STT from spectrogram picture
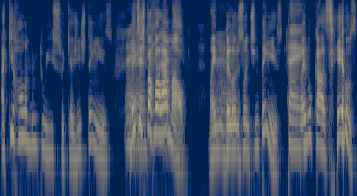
Aqui rola muito isso aqui, a gente tem isso. É, Nem que seja pra falar verdade. mal. Mas no É. Belo Horizonte não tem isso. Tem. Mas no caso seus,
